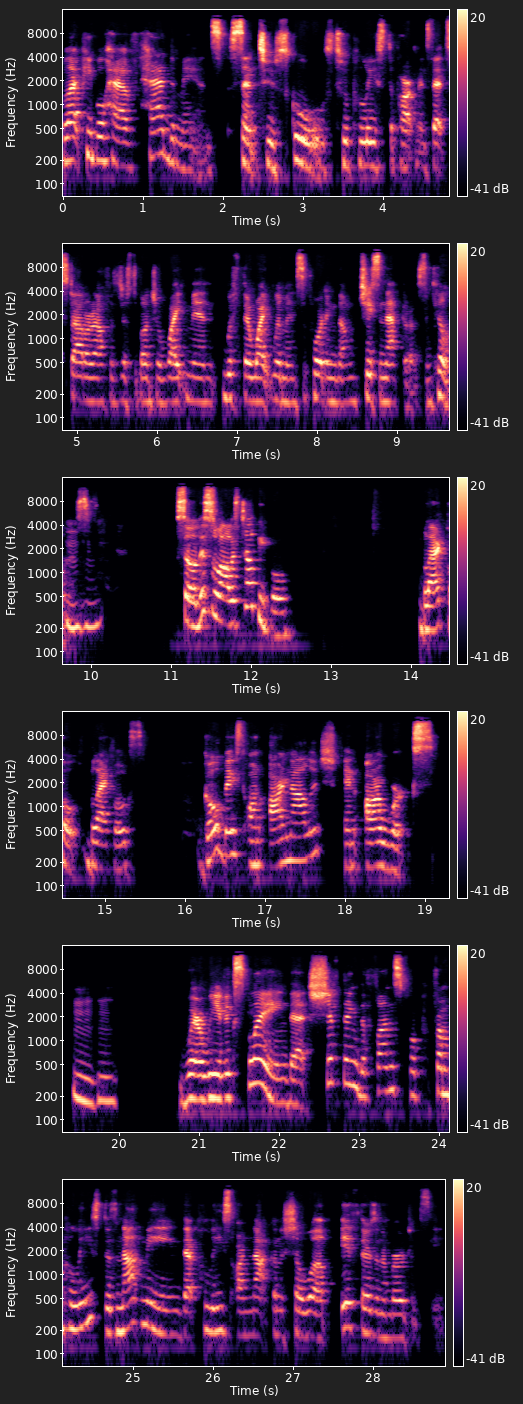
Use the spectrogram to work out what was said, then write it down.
Black people have had demands sent to schools, to police departments that started off as just a bunch of white men with their white women supporting them, chasing after us and killing mm-hmm. us. So this is what I always tell people: Black folk, Black folks, go based on our knowledge and our works. Mm-hmm where we have explained that shifting the funds for, from police does not mean that police are not going to show up if there's an emergency.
